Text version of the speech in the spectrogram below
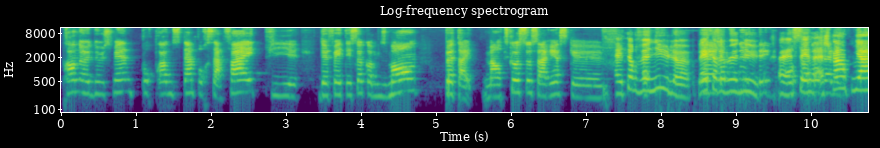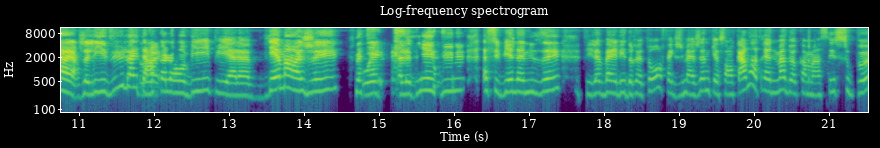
prendre un deux semaines pour prendre du temps pour sa fête, puis de fêter ça comme du monde? Peut-être. Mais en tout cas, ça, ça reste que. Elle est revenue, là. Elle est revenue. Euh, je pense hier. Je l'ai vue, là. Elle était en Colombie, puis elle a bien mangé. Oui. elle a bien vu, elle s'est bien amusée. Puis là, ben, elle est de retour. Fait que j'imagine que son camp d'entraînement doit commencer sous peu.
